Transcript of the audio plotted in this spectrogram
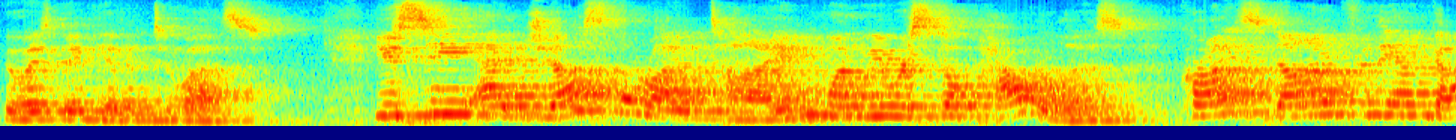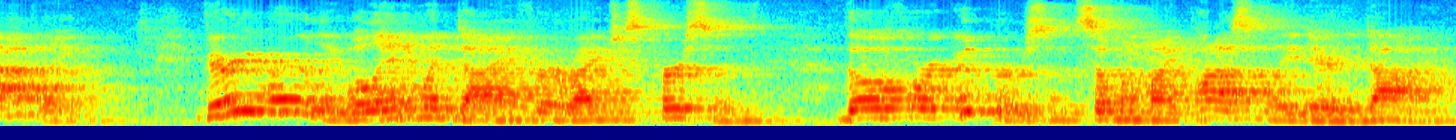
who has been given to us. You see, at just the right time, when we were still powerless, Christ died for the ungodly. Very rarely will anyone die for a righteous person, though for a good person, someone might possibly dare to die.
